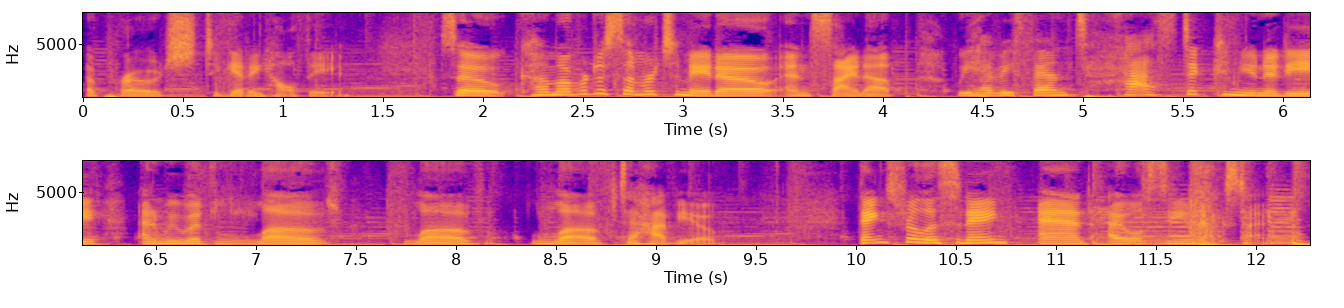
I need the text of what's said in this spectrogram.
approach to getting healthy. So come over to Summer Tomato and sign up. We have a fantastic community and we would love, love, love to have you. Thanks for listening, and I will see you next time.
